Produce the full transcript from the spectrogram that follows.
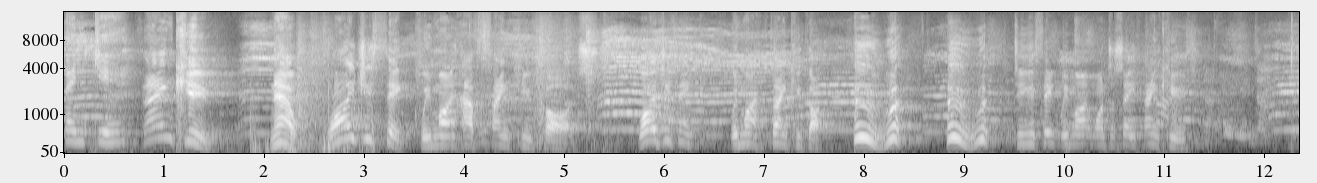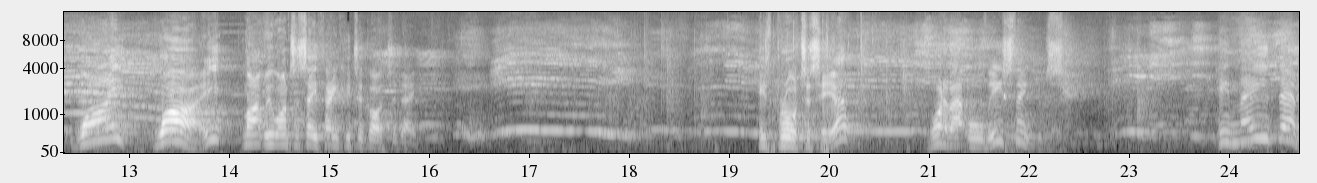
Thank you. Thank you. Now, why do you think we might have thank you cards? Why do you think we might have thank you cards? Who, who do you think we might want to say thank you? Why, why might we want to say thank you to God today? He's brought us here. What about all these things? He made them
